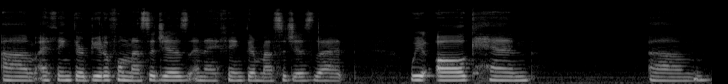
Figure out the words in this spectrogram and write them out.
Um, I think they're beautiful messages, and I think they're messages that we all can um,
